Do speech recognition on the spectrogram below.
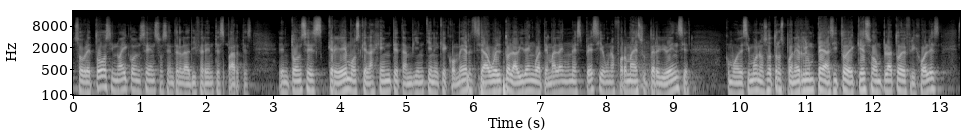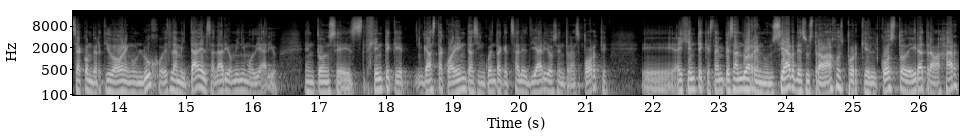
sobre todo si no hay consensos entre las diferentes partes. Entonces creemos que la gente también tiene que comer, se ha vuelto la vida en Guatemala en una especie, una forma de supervivencia como decimos nosotros, ponerle un pedacito de queso a un plato de frijoles se ha convertido ahora en un lujo, es la mitad del salario mínimo diario. Entonces, gente que gasta 40, 50 quetzales diarios en transporte, eh, hay gente que está empezando a renunciar de sus trabajos porque el costo de ir a trabajar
